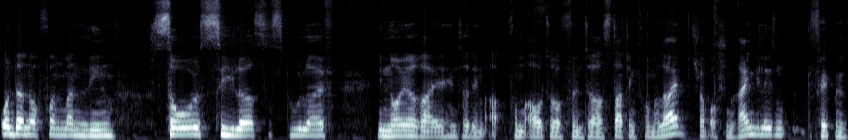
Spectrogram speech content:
Und dann noch von Manlin Soul Sealers School Life. Die neue Reihe hinter dem, vom Autor hinter Starting from Alive. Ich habe auch schon reingelesen, gefällt mir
